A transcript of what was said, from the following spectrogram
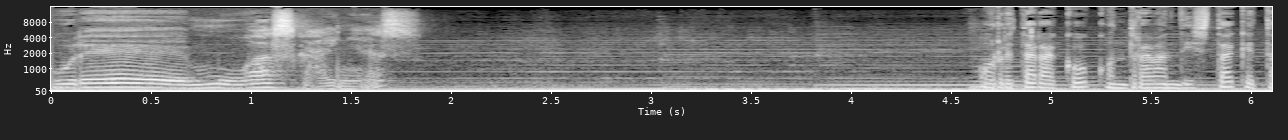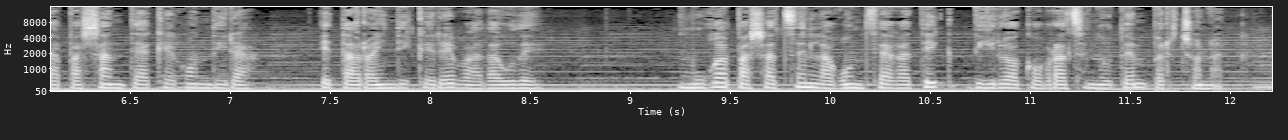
gure mugaz gainez. Horretarako kontrabandistak eta pasanteak egon dira, eta oraindik ere badaude. Muga pasatzen laguntzeagatik dirua kobratzen duten pertsonak.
